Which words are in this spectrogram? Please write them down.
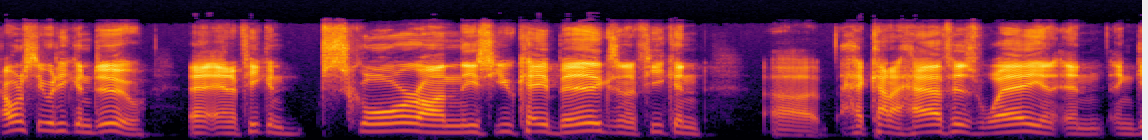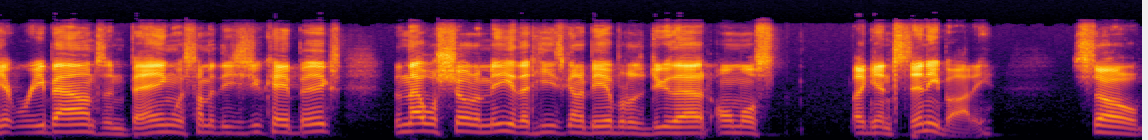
I want to see what he can do, and, if he can score on these UK bigs, and if he can uh, ha- kind of have his way and, and, and get rebounds and bang with some of these UK bigs, then that will show to me that he's going to be able to do that almost against anybody. So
